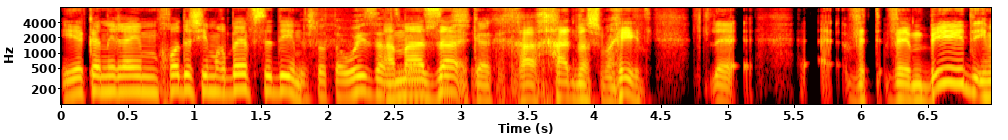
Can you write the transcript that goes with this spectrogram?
יהיה כנראה עם חודש עם הרבה הפסדים. יש לו את הבלייזרס. המאזן, חד משמעית. ואמביד עם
